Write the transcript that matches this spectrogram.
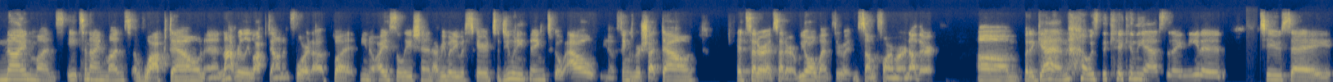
nine months, eight to nine months of lockdown and not really lockdown in Florida, but you know, isolation. Everybody was scared to do anything, to go out, you know, things were shut down, et cetera, et cetera. We all went through it in some form or another. Um, but again, that was the kick in the ass that I needed to say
